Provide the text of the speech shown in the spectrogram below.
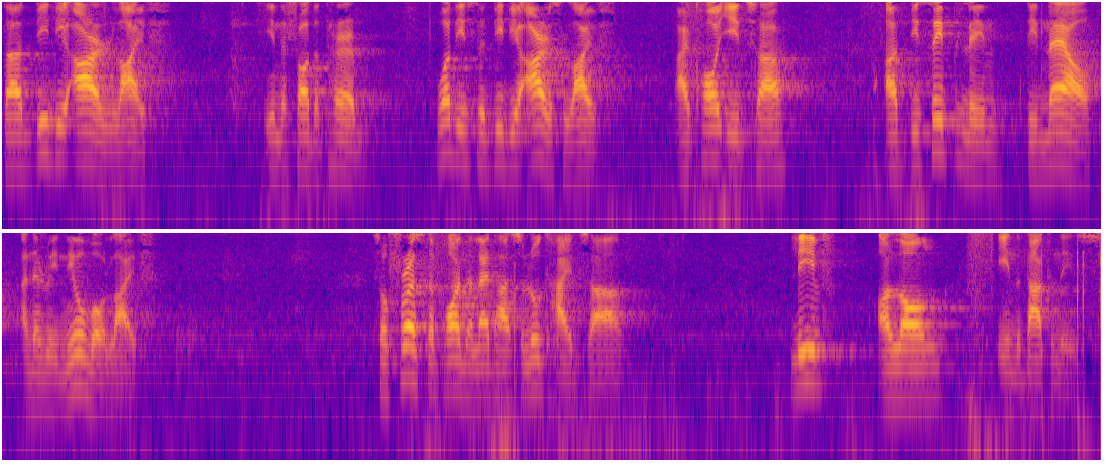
the DDR life in the short term. What is the DDR's life? I call it uh, a discipline, denial, and a renewal life. So, first point, let us look at uh, live alone in the darkness.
